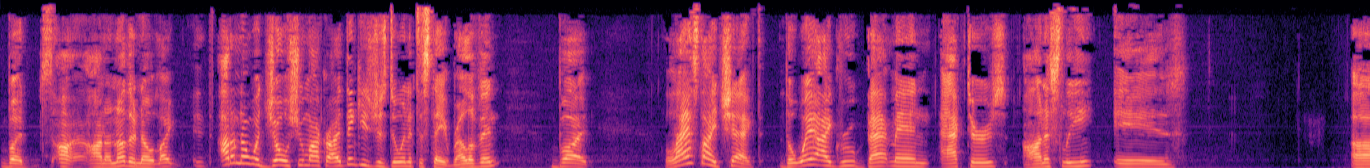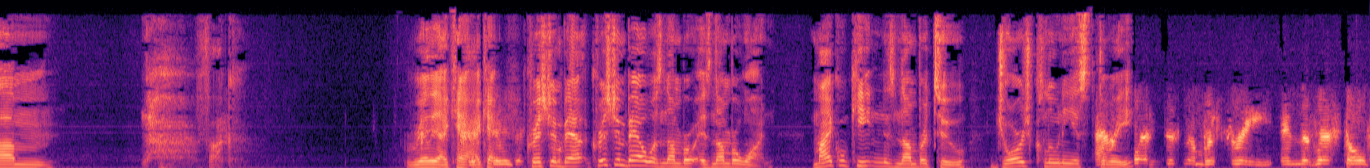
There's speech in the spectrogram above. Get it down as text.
but on, on another note, like I don't know what Joel Schumacher. I think he's just doing it to stay relevant. But last I checked, the way I group Batman actors, honestly, is um, fuck. Really, I can't. I can't. Christian Bale. Christian Bale was number is number one. Michael Keaton is number two. George Clooney is three. Adam West is number three, and the rest don't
